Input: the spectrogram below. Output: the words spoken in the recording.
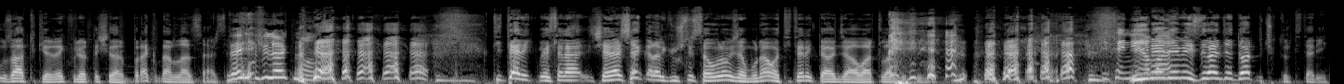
uzağa tükürerek flörtleşiyorlar. Bırakın Allah'ın seversen. böyle flört mü olur? Titanic mesela Şener Şen kadar güçlü savunamayacağım bunu ama Titanic daha önce abartılan bir film. Titanic'e var. IMDB'si bence 4.5'tur Titanic'in.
